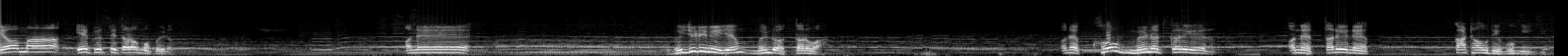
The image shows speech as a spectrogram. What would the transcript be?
એવામાં એક વ્યક્તિ તળાવમાં પડ્યો. અને વીજળીની જેમ મીંડો તરવા. અને ખૂબ મહેનત કરી અને તરીને કાંઠા ભૂગી ગયો.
